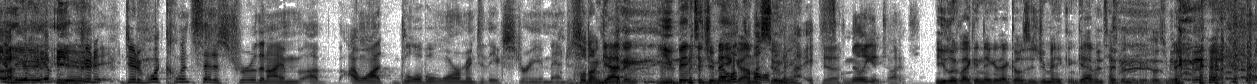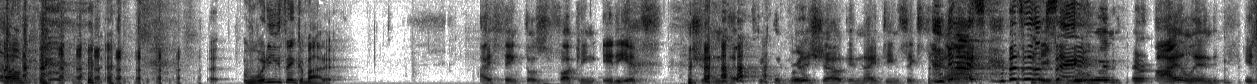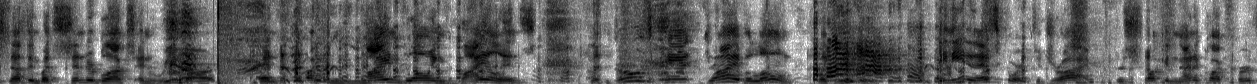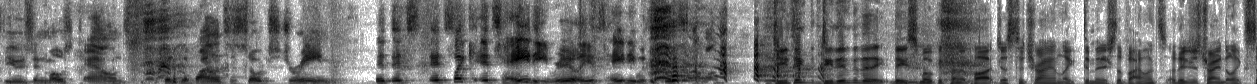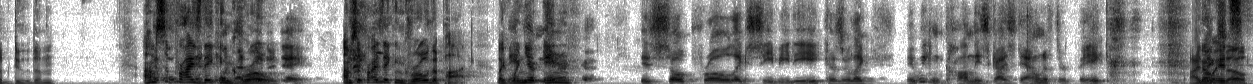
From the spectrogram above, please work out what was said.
on If- if- dude, dude, if what Clint said is true, then I'm uh, I want global warming to the extreme, man. Just Hold on, Gavin. You've been to Jamaica, I'm assuming. Yeah. a million times. You look like a nigga that goes to Jamaican. Gavin type of nigga goes to Jamaica. um, what do you think about it? I think those fucking idiots shouldn't have kicked the British out in 1969. Yes, that's what I'm They saying. ruined their island. It's nothing but cinder blocks and rebar and fucking mind blowing violence. Girls can't drive alone. Like they need an escort to drive. There's fucking nine o'clock curfews in most towns because the violence is so extreme. It, it's it's like it's Haiti, really. It's Haiti with songs. Do you think? Do you think that they, they smoke a ton of pot just to try and like diminish the violence? Are they just trying to like subdue them? I'm surprised they can about that the grow. I'm surprised they can grow the pot. Like when you're in. Is so pro like CBD because they're like maybe we can calm these guys down if they're baked. I No, think it's so.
